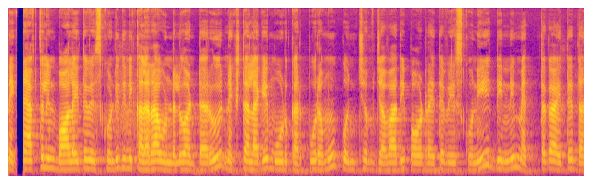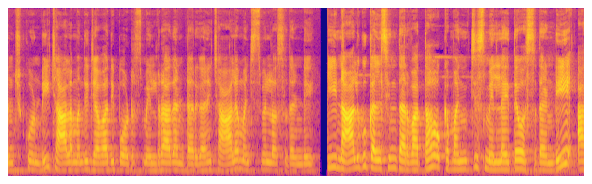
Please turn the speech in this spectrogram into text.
నెక్స్ట్ నాఫ్తలిన్ బాల్ అయితే వేసుకోండి. దీన్ని కలరా ఉండలు అంటారు. నెక్స్ట్ అలాగే మూడు కర్పూరము కొంచెం జవాది పౌడర్ అయితే వేసుకొని దీన్ని మెత్తగా అయితే దంచుకోండి. చాలా మంది జవాది పౌడర్ స్మెల్ రాదంటారు కానీ చాలా మంచి స్మెల్ వస్తుందండి. ఈ నాలుగు కలిసిన తర్వాత ఒక మంచి స్మెల్ అయితే వస్తుందండి. ఆ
